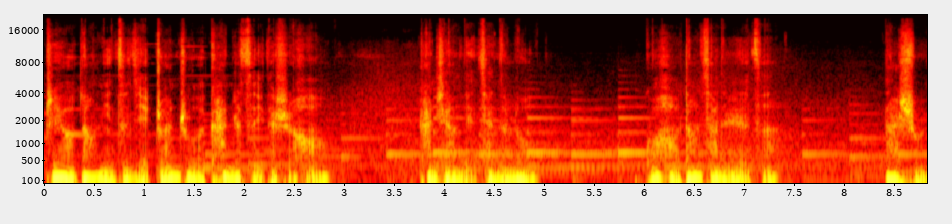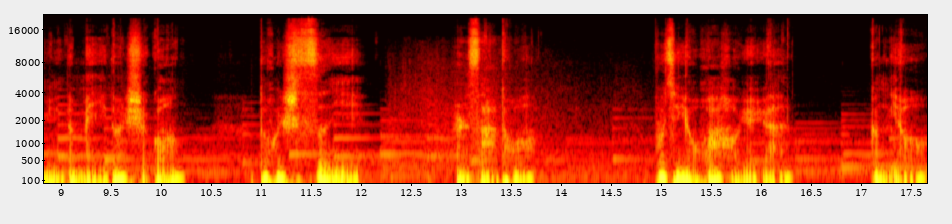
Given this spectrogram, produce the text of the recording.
只有当你自己专注的看着自己的时候，看向眼前的路，过好当下的日子，那属于你的每一段时光，都会肆意而洒脱，不仅有花好月圆。更有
